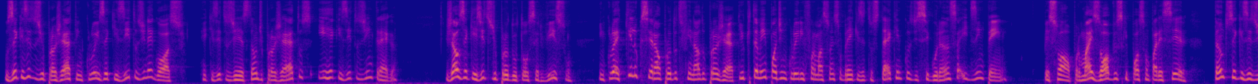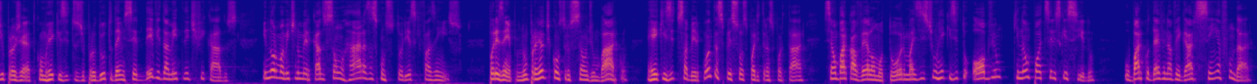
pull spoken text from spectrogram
Os requisitos de projeto incluem os requisitos de negócio, requisitos de gestão de projetos e requisitos de entrega. Já os requisitos de produto ou serviço inclui aquilo que será o produto final do projeto e o que também pode incluir informações sobre requisitos técnicos de segurança e desempenho. Pessoal, por mais óbvios que possam parecer, tanto os requisitos de projeto como requisitos de produto devem ser devidamente identificados, e normalmente no mercado são raras as consultorias que fazem isso. Por exemplo, num projeto de construção de um barco, é requisito saber quantas pessoas pode transportar, se é um barco a vela ou motor, mas existe um requisito óbvio que não pode ser esquecido: o barco deve navegar sem afundar.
